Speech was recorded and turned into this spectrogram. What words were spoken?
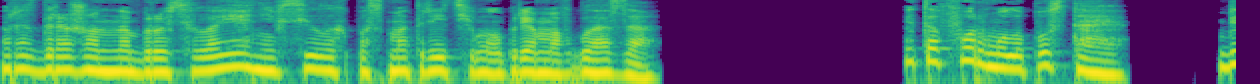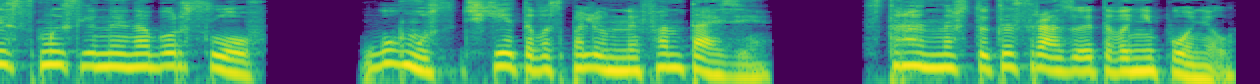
раздраженно бросила я, не в силах посмотреть ему прямо в глаза. Это формула пустая, бессмысленный набор слов, гумус чьей-то воспаленной фантазии. Странно, что ты сразу этого не понял.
